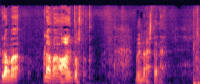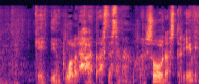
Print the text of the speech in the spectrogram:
Kyllä mä, kyllä mä hain tosta. Mennään tänne keittiön puolelle. Haetaan tässä mä Streamin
